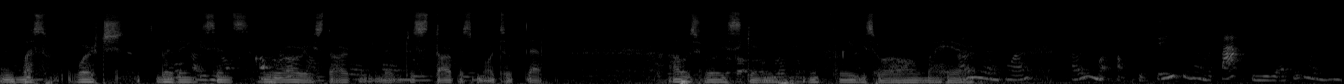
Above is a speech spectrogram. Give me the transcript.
we must work living since we were already starving, and they would just starve us more to death. I was really skinny, and fleas were all in my hair. Tác thì gỡ chúng mình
